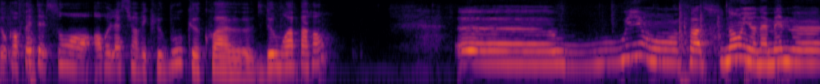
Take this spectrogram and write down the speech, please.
Donc en fait, elles sont en, en relation avec le bouc, euh, quoi, euh, deux mois par an? Euh, oui, on, enfin, non, il y en a même, euh,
